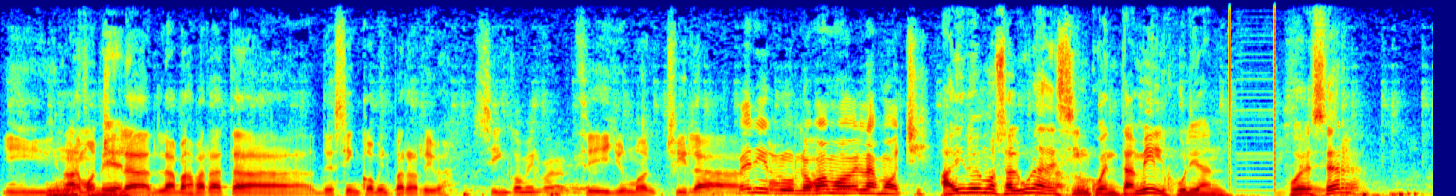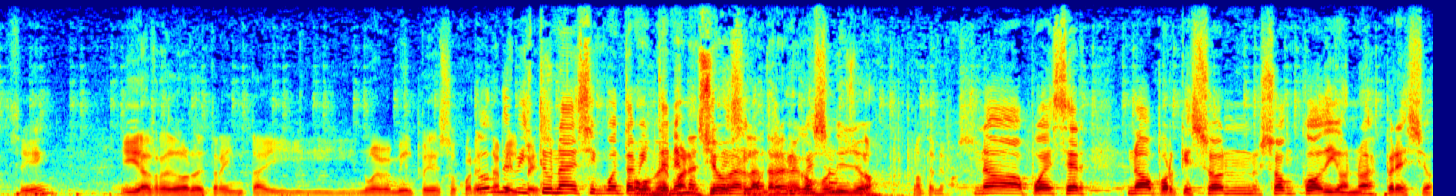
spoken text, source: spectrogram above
Y, Y una también. mochila, la más barata, de 5.000 para arriba. 5 mil para arriba. Sí, y una mochila... Vení, Rulo, vamos a ver las mochis. Ahí vemos algunas de 50.000, Julián. ¿Puede ser? Sí, y alrededor de 39 mil pesos, 40 ¿Dónde mil viste pesos. una de 50 mil? Oh, me pareció verla, tal vez me confundí yo. No tenemos. No, puede ser, no, porque son, son códigos, no es precio.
